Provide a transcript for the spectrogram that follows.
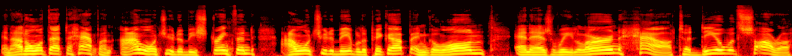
And I don't want that to happen. I want you to be strengthened. I want you to be able to pick up and go on. And as we learn how to deal with sorrow,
